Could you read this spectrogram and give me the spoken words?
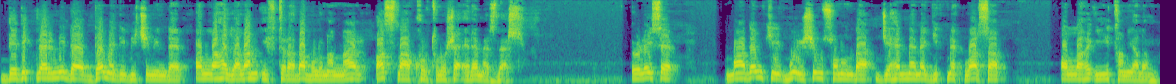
dediklerini de demedi biçiminde Allah'a yalan iftirada bulunanlar asla kurtuluşa eremezler. Öyleyse madem ki bu işin sonunda cehenneme gitmek varsa Allah'ı iyi tanıyalım.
